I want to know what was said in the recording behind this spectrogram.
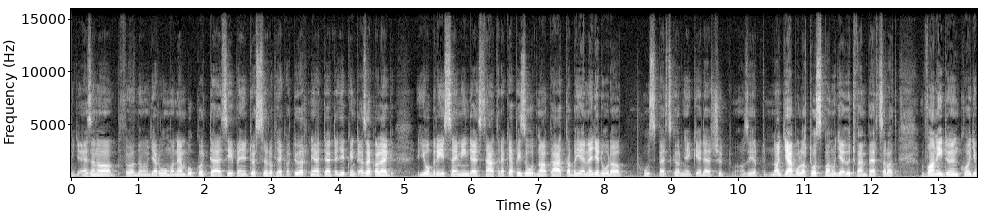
ugye ezen a földön ugye Róma nem bukott el, szépen itt összerakják a történetet. Egyébként ezek a legjobb részei minden Star Trek epizódnak, általában ilyen negyed óra 20 perc környékére, sőt azért nagyjából a toszban ugye 50 perc alatt van időnk, hogy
